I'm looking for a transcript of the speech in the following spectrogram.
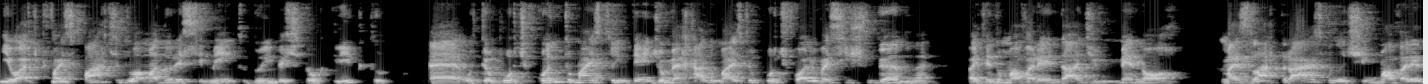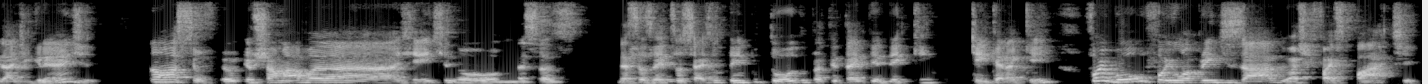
E eu acho que faz parte do amadurecimento do investidor cripto. É, o teu port... Quanto mais tu entende o mercado, mais teu portfólio vai se enxugando, né? Vai tendo uma variedade menor. Mas lá atrás, quando eu tinha uma variedade grande, nossa, eu, eu, eu chamava gente no, nessas, nessas redes sociais o tempo todo para tentar entender quem, quem que era quem. Foi bom, foi um aprendizado, eu acho que faz parte.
